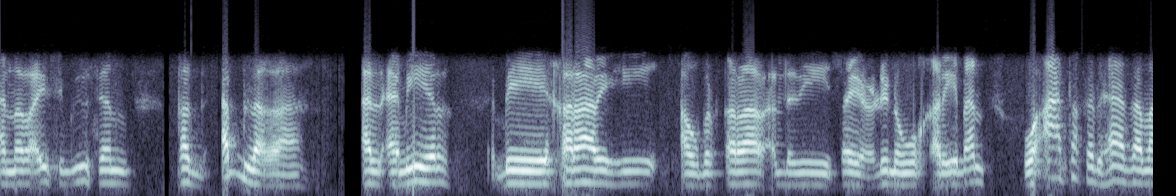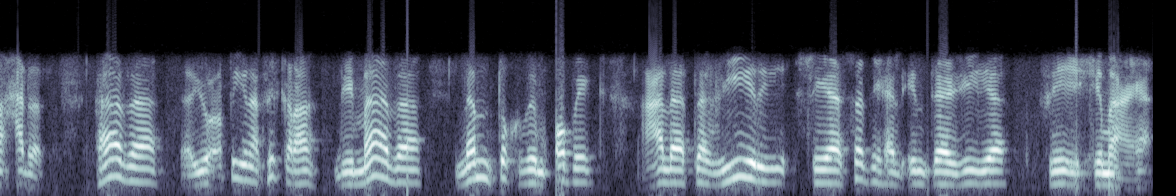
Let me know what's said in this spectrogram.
أن الرئيس بيوتن قد أبلغ الأمير بقراره أو بالقرار الذي سيعلنه قريبا وأعتقد هذا ما حدث. هذا يعطينا فكرة لماذا لم تقدم أوبك على تغيير سياستها الإنتاجية في اجتماعها.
